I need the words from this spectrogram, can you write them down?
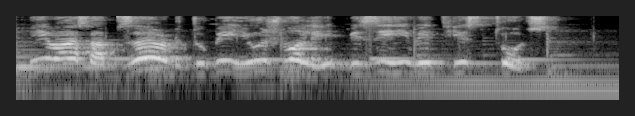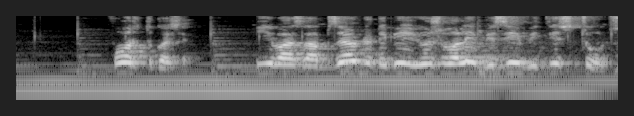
He was observed to be usually busy with his tools. Fourth question. He was observed to be usually busy with his tools.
